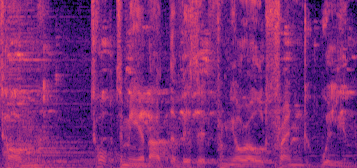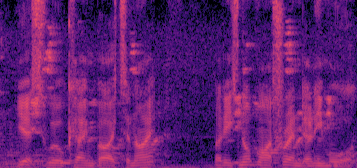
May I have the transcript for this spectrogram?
Tom, talk to me about the visit from your old friend, William. Yes, Will came by tonight, but he's not my friend anymore.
